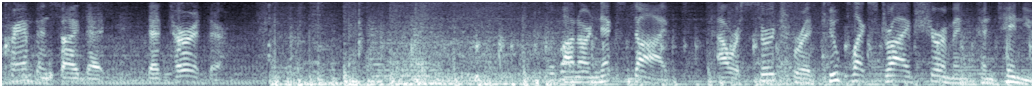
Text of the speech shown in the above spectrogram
crammed inside that, that turret there. On our next dive, our search for a duplex drive Sherman continues.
